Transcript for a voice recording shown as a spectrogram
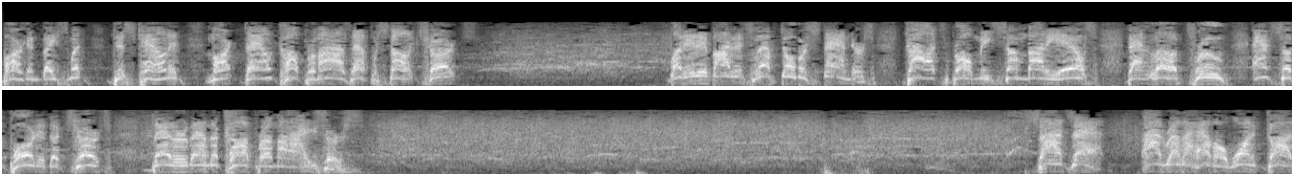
bargain basement, discounted, marked down, compromised apostolic church. But anybody that's left over standards, God's brought me somebody else that loved truth and supported the church better than the compromisers. Besides that, I'd rather have a one God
